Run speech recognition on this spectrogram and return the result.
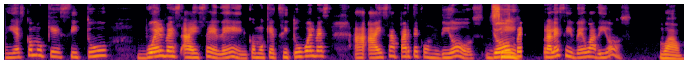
y es como que si tú vuelves a ese Edén, como que si tú vuelves a, a esa parte con Dios, yo Sí. veo naturaleza y veo a Dios. Wow.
